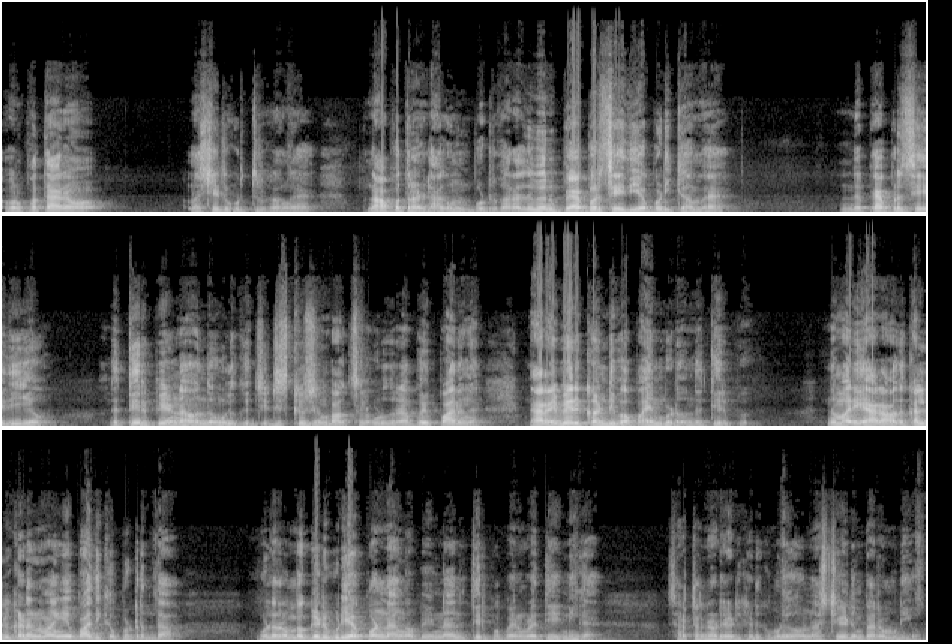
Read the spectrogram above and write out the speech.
அப்புறம் பத்தாயிரம் நஷ்டீடு கொடுத்துருக்காங்க. நாற்பத்தி நாலு டாக்குமெண்ட் போட்டிருக்காரு. அது வெறும் பேப்பர் செய்தியாக படிக்காமல் இந்த பேப்பர் செய்தியும் இந்த தீர்ப்பையும் நான் வந்து உங்களுக்கு டிஸ்கிரிப்ஷன் பாக்ஸில் கொடுக்குறேன். போய் பாருங்கள் நிறைய பேருக்கு கண்டிப்பாக பயன்படும் இந்த தீர்ப்பு. இந்த மாதிரி யாராவது கல்வி கடன் வாங்கி பாதிக்கப்பட்டிருந்தா உங்களை ரொம்ப கெடுபடியாக பண்ணாங்க அப்படின்னா இந்த தீர்ப்பை பயன்படுத்தி நீங்கள் சட்ட நடவடிக்கை எடுக்க முடியும் நஷ்டஈடும் பெற முடியும்.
